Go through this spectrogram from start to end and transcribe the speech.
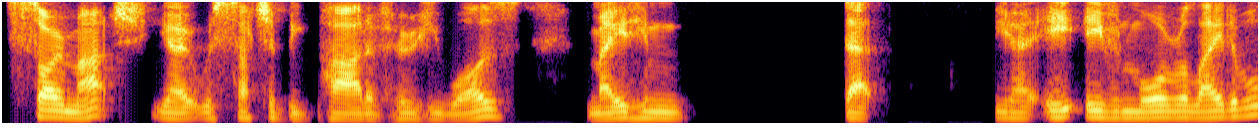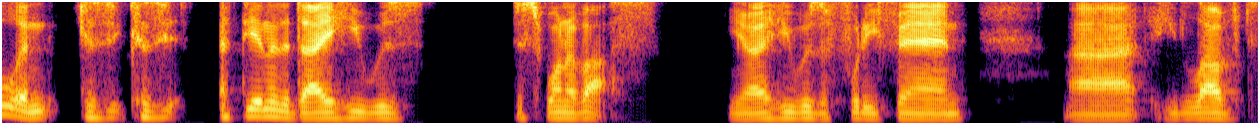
so much. You know, it was such a big part of who he was, made him you know, e- even more relatable. And because because at the end of the day, he was just one of us. You know, he was a footy fan. Uh, he loved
